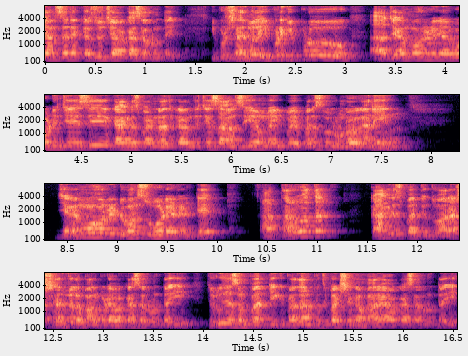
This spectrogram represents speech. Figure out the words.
జనసేనకి కలిసి వచ్చే అవకాశాలు ఉంటాయి. ఇప్పుడు షర్మిల ఇప్పటికిప్పుడు ఆ, జగన్మోహన్ రెడ్డి గారు ఓడించేసి కాంగ్రెస్ పార్టీని అధికారం తెచ్చేసి ఆమె సీఎం అయిపోయే పరిస్థితులు ఉండవు కానీ జగన్మోహన్ రెడ్డి వన్స్ ఓడాడంటే ఆ తర్వాత కాంగ్రెస్ పార్టీ ద్వారా షర్మిల బలపడే అవకాశాలు ఉంటాయి తెలుగుదేశం పార్టీకి ప్రధాన ప్రతిపక్షంగా మారే అవకాశాలు ఉంటాయి.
